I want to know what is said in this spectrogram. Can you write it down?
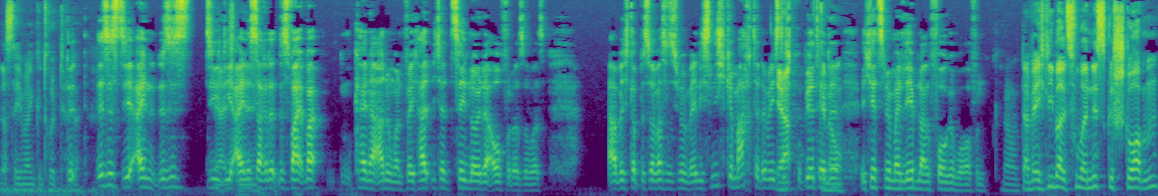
dass da jemand gedrückt hätte. Das ist die eine, das ist die, Ja, die eine Sache. Das war, war, keine Ahnung, man, vielleicht halten nicht dann zehn Leute auf oder sowas. Aber ich glaube, das war was, was ich mir, wenn ich es nicht gemacht hätte, wenn ich es Ja, nicht probiert hätte, genau. ich hätte es mir mein Leben lang vorgeworfen. Genau. Da wäre ich lieber als Humanist gestorben,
